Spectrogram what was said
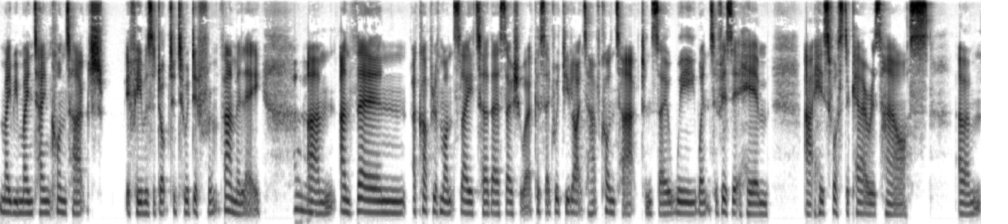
maybe maintain contact if he was adopted to a different family. Mm. Um, and then a couple of months later, their social worker said, Would you like to have contact? And so we went to visit him at his foster carer's house. Um,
